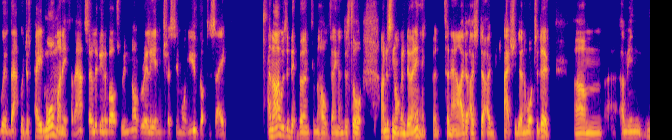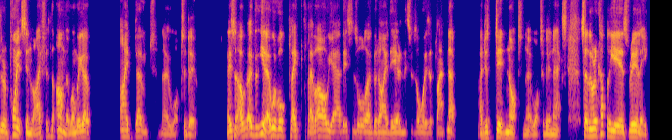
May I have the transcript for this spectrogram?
with that, we just paid more money for that. So living in a box, we're not really interested in what you've got to say. And I was a bit burnt from the whole thing and just thought, I'm just not going to do anything for, for now. I, I, I, actually don't know what to do. Um, I mean, there are points in life, aren't there, when we go, I don't know what to do. It's, you know, we've all played clever. Oh, yeah, this is all a good idea and this is always a plan. No, I just did not know what to do next. So there were a couple of years, really,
